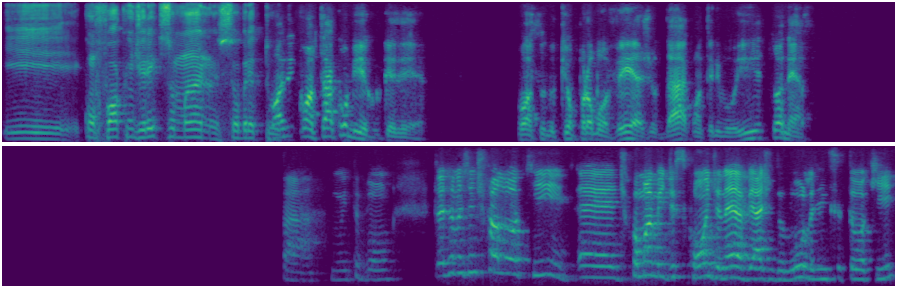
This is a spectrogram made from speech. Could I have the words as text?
e com foco em direitos humanos, sobretudo. Pode contar comigo, quer dizer, posso do que eu promover, ajudar, contribuir, estou nessa. Tá, muito bom. Trajano, a gente falou aqui é, de como a mídia esconde né, a viagem do Lula, a gente citou aqui,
